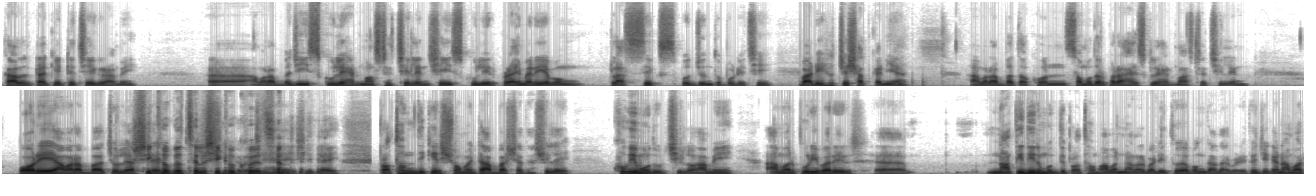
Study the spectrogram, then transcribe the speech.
কালটা কেটেছে গ্রামে। আমার আব্বা যে স্কুলে হেডমাস্টার ছিলেন সেই স্কুলের প্রাইমারি এবং ক্লাস সিক্স পর্যন্ত পড়েছি। বাড়ি হচ্ছে সাতকানিয়া। আমার আব্বা তখন সমদরপাড়া হাই স্কুলের হেডমাস্টার ছিলেন। পরে আমার আব্বা চলে আসলেন শিক্ষকের ছেলে শিক্ষক শিক্ষক হয়েছেন। হ্যাঁ, সেটাই। প্রথম দিকের সময়টা আব্বার সাথে আসলে খুবই মধুর ছিল। আমি আমার পরিবারের নাতিদের মধ্যে প্রথম আমার নানার বাড়িতেও এবং দাদার বাড়িতেও যেখানে আমার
